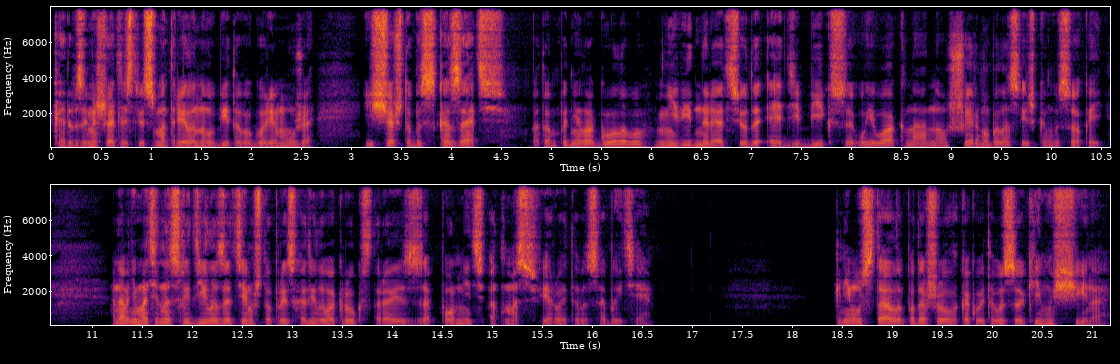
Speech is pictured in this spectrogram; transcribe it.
Кэт в замешательстве смотрела на убитого горе мужа, еще чтобы сказать, Потом подняла голову, не видно ли отсюда Эдди Бикса у его окна, но ширма была слишком высокой. Она внимательно следила за тем, что происходило вокруг, стараясь запомнить атмосферу этого события. К нему устало подошел какой-то высокий мужчина.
